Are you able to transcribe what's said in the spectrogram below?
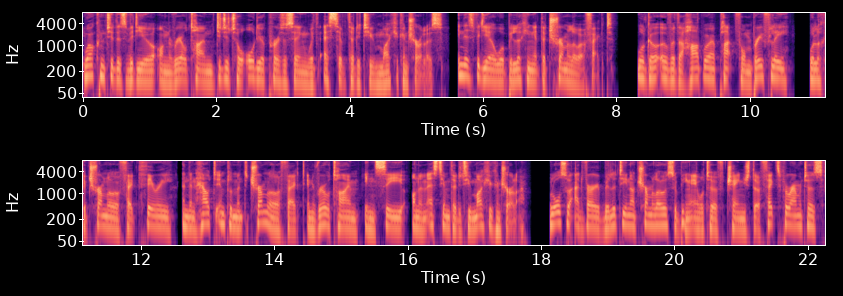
Welcome to this video on real-time digital audio processing with STM32 microcontrollers. In this video we'll be looking at the tremolo effect. We'll go over the hardware platform briefly, we'll look at tremolo effect theory, and then how to implement the tremolo effect in real time in C on an STM32 microcontroller. We'll also add variability in our tremolo, so being able to change the effects parameters,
